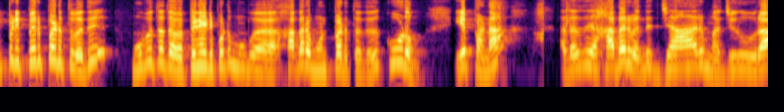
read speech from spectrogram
இப்படி பிற்படுத்துவது முபுத்ததாவை பின்னாடி போட்டு முப ஹபரை முற்படுத்துறது கூடும். எப்பனா அதாவது ஹபர் வந்து ஜாரு மஜ்ரூரா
